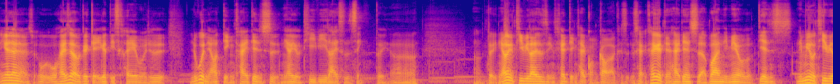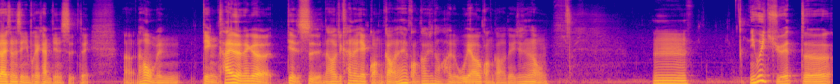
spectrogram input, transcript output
应该这样讲，我我还是有个给一个 disclaimer，就是如果你要点开电视，你要有 TV licensing，对，呃，嗯，对，你要有 TV licensing 可以点开广告啊，可是可以点开电视啊，不然你没有电视，你没有 TV licensing，你不可以看电视，对，呃，然后我们点开了那个电视，然后就看那些广告，那些广告就那种很无聊的广告，对，就是那种，嗯。你会觉得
